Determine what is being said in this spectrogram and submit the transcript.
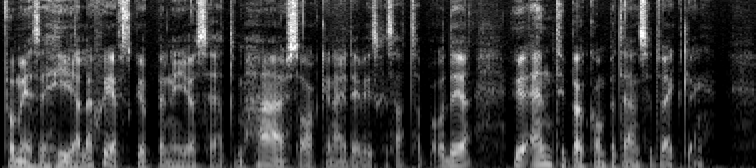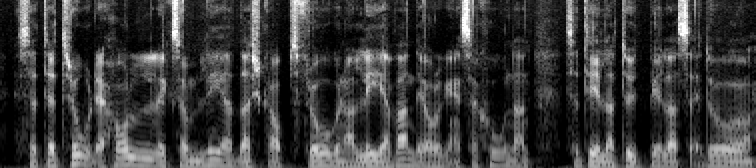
få med sig hela chefsgruppen i och säga att de här sakerna är det vi ska satsa på. Och det är ju en typ av kompetensutveckling. Så att jag tror det. Håll liksom ledarskapsfrågorna levande i organisationen. Se till att utbilda sig. Då,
